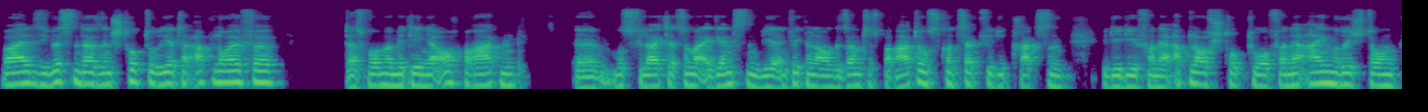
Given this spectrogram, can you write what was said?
weil sie wissen, da sind strukturierte Abläufe. Das wollen wir mit denen ja auch beraten. Äh, muss vielleicht jetzt nochmal ergänzen, wir entwickeln auch ein gesamtes Beratungskonzept für die Praxen, wie die die von der Ablaufstruktur, von der Einrichtung,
